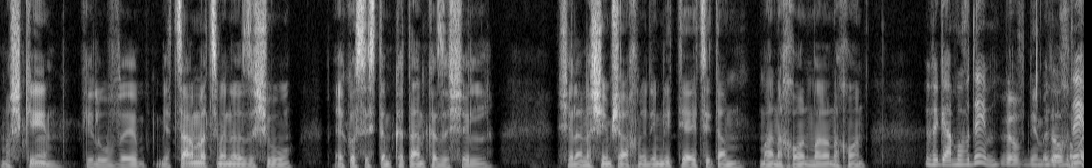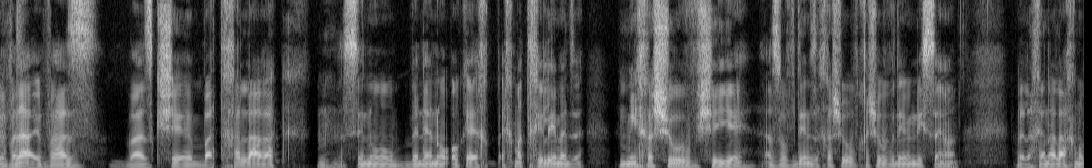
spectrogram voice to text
משקיעים, כאילו, ויצרנו לעצמנו איזשהו ecosystem קטן כזה של, של אנשים שאנחנו יודעים להתייעץ איתם מה נכון, מה לא נכון. וגם עובדים. ועובדים ועובדים. בוודאי, ואז, ואז כשבהתחלה רק מהמם. עשינו בינינו, אוקיי, איך, איך מתחילים את זה? מי חשוב שיהיה? אז עובדים זה חשוב, חשוב עובדים עם ניסיון. ולכן הלכנו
